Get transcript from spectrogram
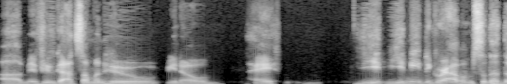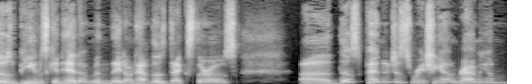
Um, if you've got someone who, you know, hey, you, you need to grab them so that those beams can hit them and they don't have those dex throws, uh, those appendages reaching out and grabbing them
